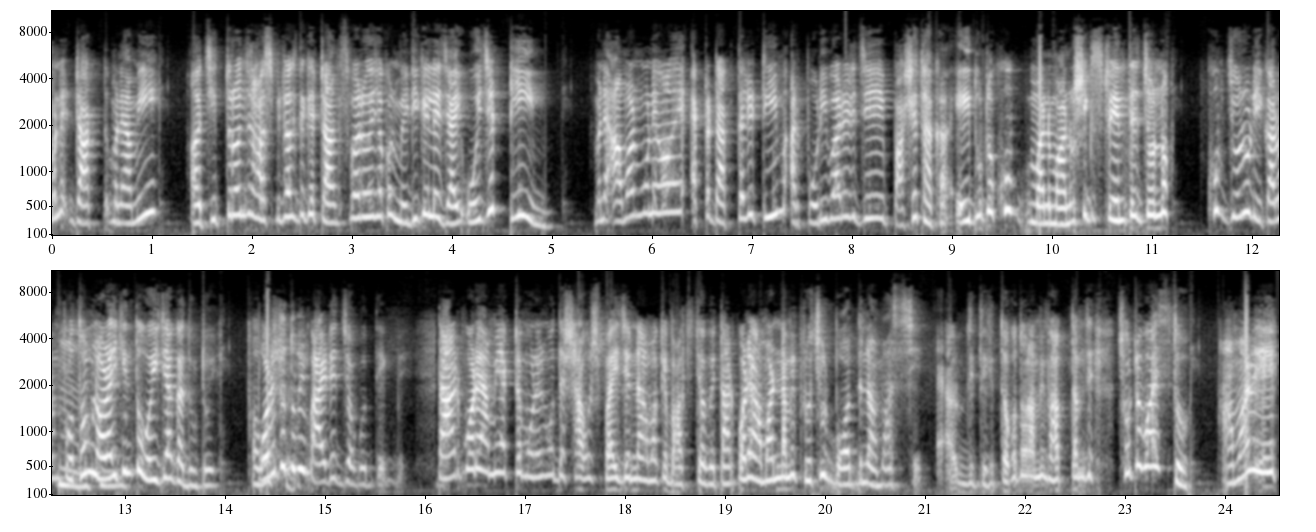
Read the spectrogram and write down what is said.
মানে ডাক্তার মানে আমি চিত্তরঞ্জন হসপিটাল থেকে ট্রান্সফার হয়ে যখন মেডিকেলে যাই ওই যে টিম মানে আমার মনে হয় একটা ডাক্তারি টিম আর পরিবারের যে পাশে থাকা এই দুটো খুব মানে মানসিক স্ট্রেংথের জন্য খুব জরুরি। কারণ প্রথম লড়াই কিন্তু ওই জায়গা দুটোই। পরে তো তুমি বাইরের জগৎ দেখবে। তারপরে আমি একটা মনের মধ্যে সাহস পাই যে না আমাকে বাঁচতে হবে। তারপরে আমার নামে প্রচুর বদনাম আসছে। তখন তো আমি ভাবতাম যে ছোট বয়স তো। আমার এর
